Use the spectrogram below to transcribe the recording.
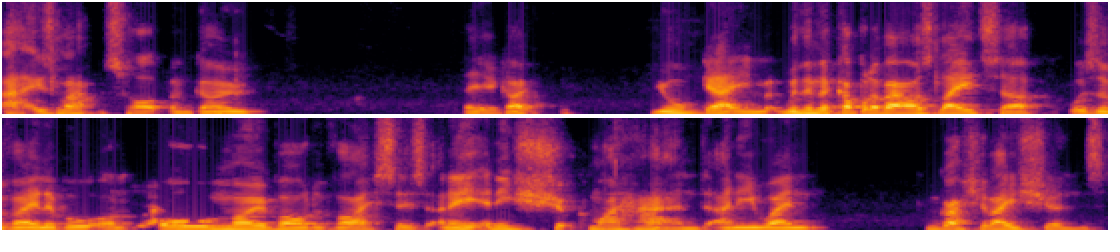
at his laptop and go, There you go. Your game within a couple of hours later was available on Yeah. all mobile devices. And he and he shook my hand and he went, Congratulations.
